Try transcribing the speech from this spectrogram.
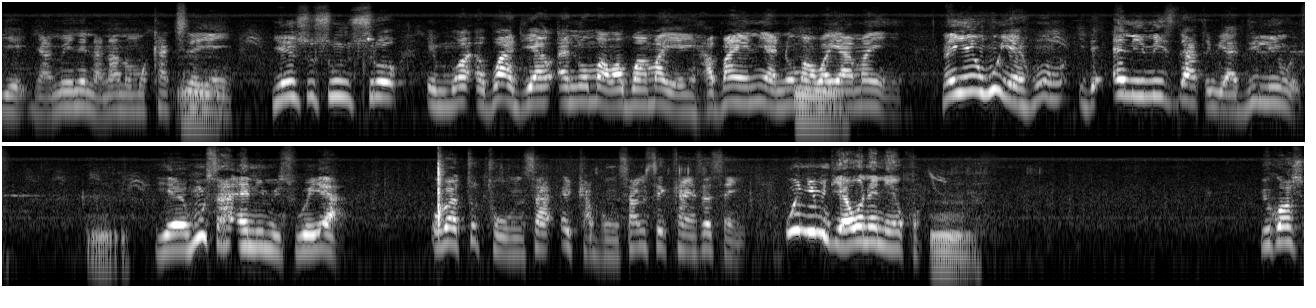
yɛ nyame ne nananom ka kyerɛ yɛn. Yɛnsusu nsuro mmoa ɛbɔ adeɛ nneɛma a wabɔ ama yɛn haban ne nneɛma a wɔyɛ ama yɛn. Na yɛnhu yɛn ho the enemies that we are dealing with. Yɛnhu saa enemies wei a wobɛtoto wo nsa atwa bonsam se kan sɛ sɛn. Wonim deɛ wo ne ne ko. Because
